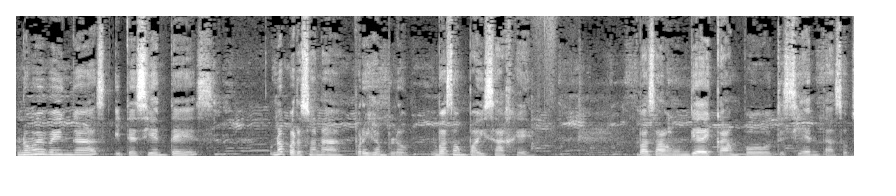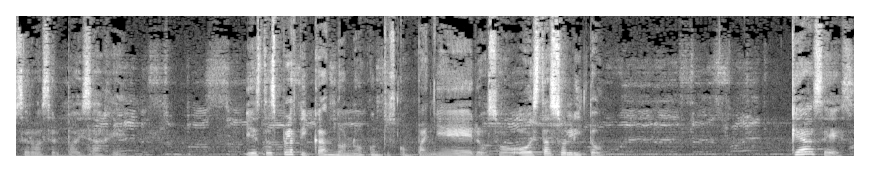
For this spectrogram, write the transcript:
no me vengas y te sientes una persona, por ejemplo, vas a un paisaje Vas a un día de campo, te sientas, observas el paisaje y estás platicando, ¿no? Con tus compañeros o, estás solito. ¿Qué haces?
